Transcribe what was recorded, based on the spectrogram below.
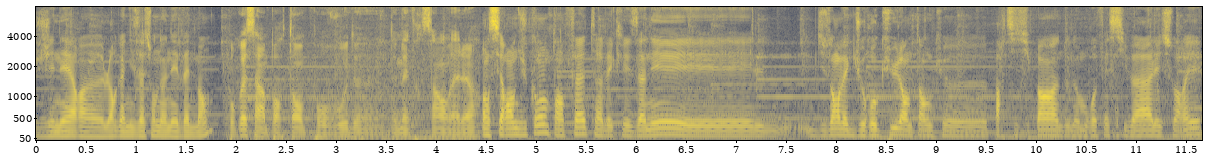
génère euh, l'organisation d'un événement. Pourquoi c'est important pour vous de, de mettre ça en valeur? On s'est rendu compte en fait avec les années et disons avec du recul en tant que participant à de nombreux festivals et soirées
